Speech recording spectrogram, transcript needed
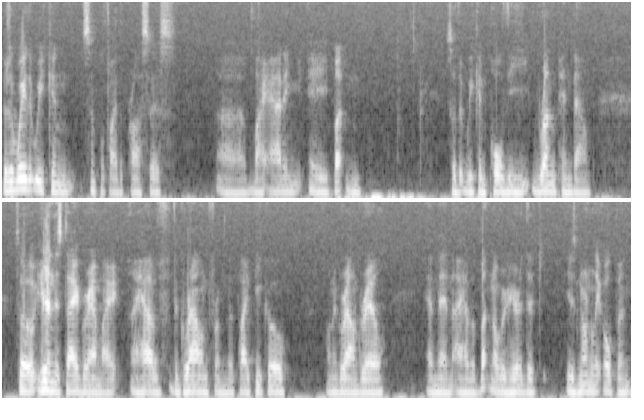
there's a way that we can simplify the process uh, by adding a button so that we can pull the run pin down. So here in this diagram, I, I have the ground from the Pi Pico on a ground rail, and then I have a button over here that is normally open,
